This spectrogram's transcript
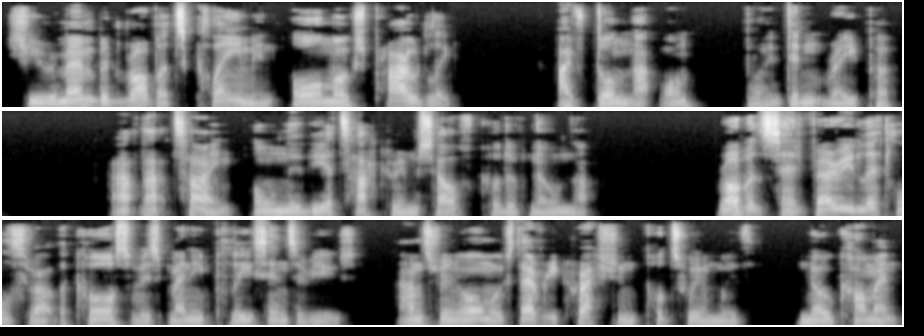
she remembered Roberts claiming almost proudly, I've done that one, but I didn't rape her. At that time, only the attacker himself could have known that. Roberts said very little throughout the course of his many police interviews, answering almost every question put to him with no comment.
